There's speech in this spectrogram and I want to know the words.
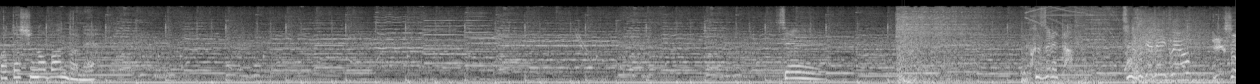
私の番だね。崩れた。続けていくよ。行くぞ。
